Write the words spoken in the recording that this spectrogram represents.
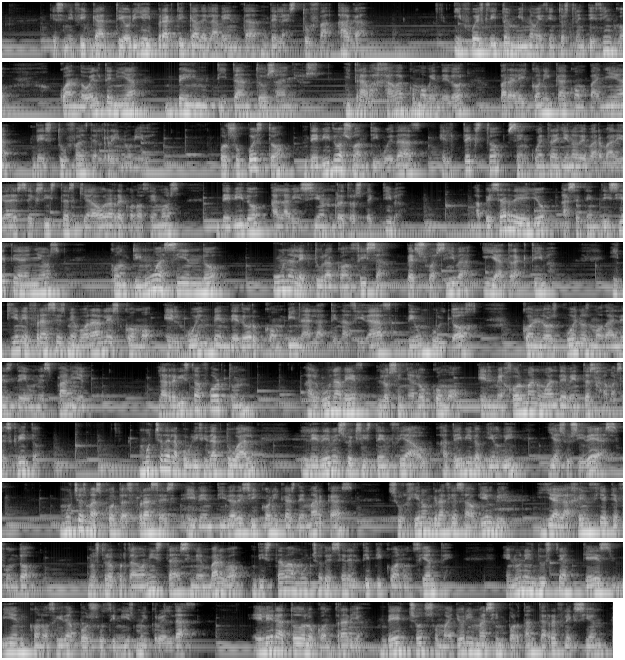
que significa Teoría y Práctica de la Venta de la Estufa Aga. Y fue escrito en 1935, cuando él tenía veintitantos años y trabajaba como vendedor para la icónica compañía de estufas del Reino Unido. Por supuesto, debido a su antigüedad, el texto se encuentra lleno de barbaridades sexistas que ahora reconocemos debido a la visión retrospectiva. A pesar de ello, a 77 años continúa siendo una lectura concisa, persuasiva y atractiva y tiene frases memorables como el buen vendedor combina la tenacidad de un bulldog con los buenos modales de un spaniel. La revista Fortune alguna vez lo señaló como el mejor manual de ventas jamás escrito. Mucha de la publicidad actual le debe su existencia a David Ogilvy y a sus ideas. Muchas mascotas, frases e identidades icónicas de marcas surgieron gracias a Ogilvy y a la agencia que fundó. Nuestro protagonista, sin embargo, distaba mucho de ser el típico anunciante, en una industria que es bien conocida por su cinismo y crueldad. Él era todo lo contrario. De hecho, su mayor y más importante reflexión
